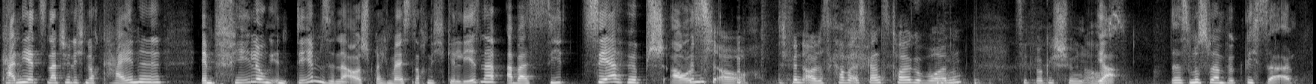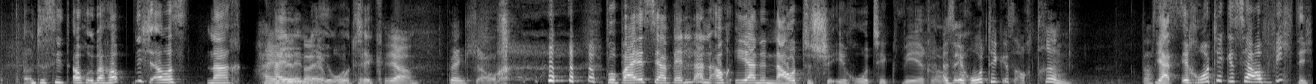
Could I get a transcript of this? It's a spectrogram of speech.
kann jetzt natürlich noch keine Empfehlung in dem Sinne aussprechen, weil ich es noch nicht gelesen habe, aber es sieht sehr hübsch aus. Finde ich auch. Ich finde auch, das Cover ist ganz toll geworden. Sieht wirklich schön aus. Ja, das muss man wirklich sagen. Und es sieht auch überhaupt nicht aus nach Highlander-Erotik. Ja, denke ich auch. Wobei es ja, wenn dann, auch eher eine nautische Erotik wäre. Also Erotik ist auch drin. Das ja, Erotik ist ja auch wichtig.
